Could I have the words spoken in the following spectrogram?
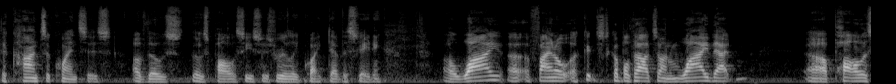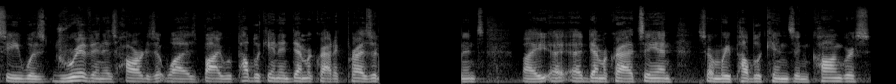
the consequences of those, those policies is really quite devastating. Uh, why? Uh, a final, just a couple thoughts on why that uh, policy was driven as hard as it was by Republican and Democratic presidents, by Democrats and some Republicans in Congress.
